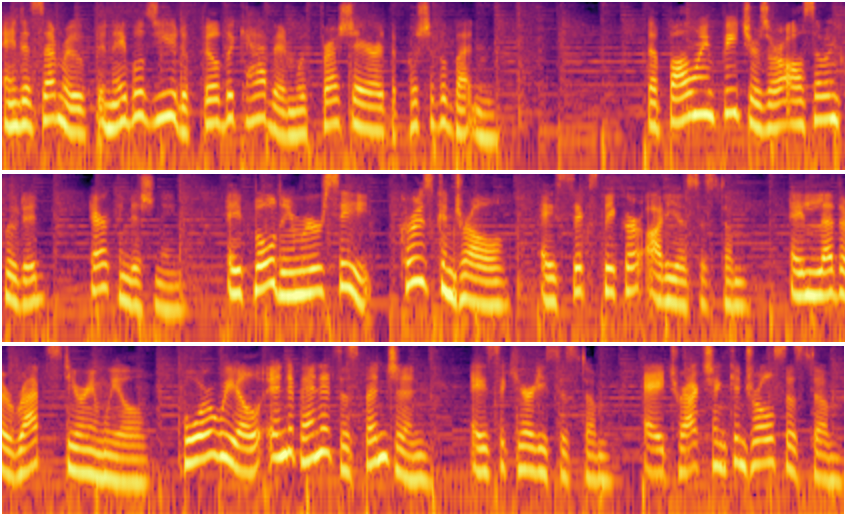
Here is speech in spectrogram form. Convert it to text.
and a sunroof enables you to fill the cabin with fresh air at the push of a button. The following features are also included air conditioning, a folding rear seat, cruise control, a six speaker audio system, a leather wrapped steering wheel, four wheel independent suspension, a security system, a traction control system,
